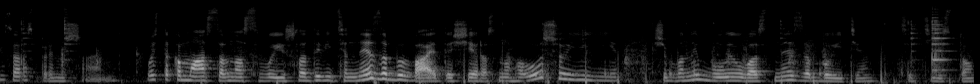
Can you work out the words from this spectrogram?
І зараз перемішаємо. Ось така маса в нас вийшла. Дивіться, не забивайте ще раз, наголошую її, щоб вони були у вас не забиті. Це тісто.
